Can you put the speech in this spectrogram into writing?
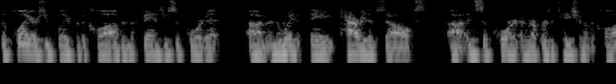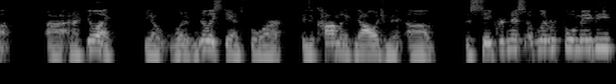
the players who play for the club and the fans who support it, um, and the way that they carry themselves uh, in support and representation of the club. Uh, and I feel like you know what it really stands for is a common acknowledgement of the sacredness of Liverpool, maybe,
